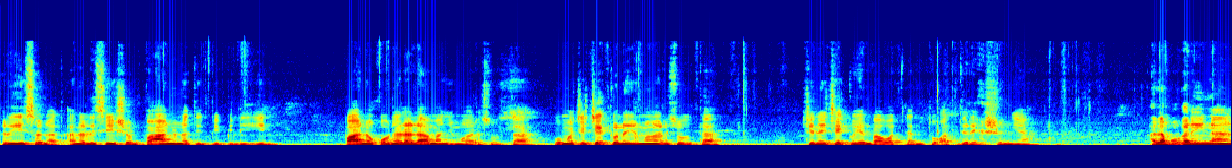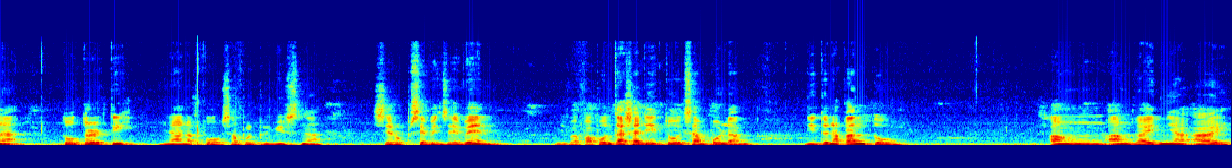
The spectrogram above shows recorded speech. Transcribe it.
reason at analyzation, paano natin pipiliin paano ko nalalaman yung mga resulta. Kung mache-check ko na yung mga resulta, chine-check ko yan bawat kanto at direction niya. Alam ko kanina na 230, hinanap ko sample previous na 077. Diba? Papunta siya dito, example lang, dito na kanto, ang, ang guide niya ay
